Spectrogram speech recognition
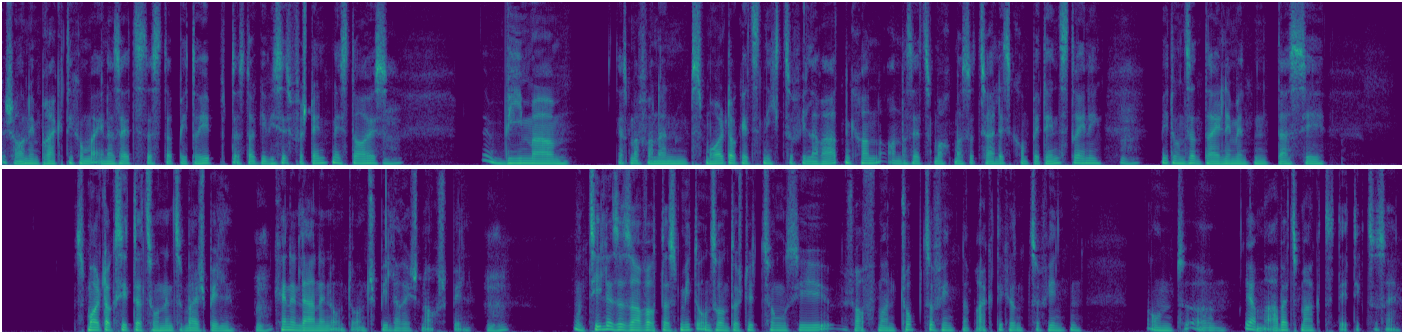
schauen im Praktikum einerseits, dass der Betrieb, dass da ein gewisses Verständnis da ist, Mhm. wie man dass man von einem Smalltalk jetzt nicht so viel erwarten kann. Andererseits machen wir soziales Kompetenztraining Mhm. mit unseren Teilnehmenden, dass sie Smalltalk-Situationen zum Beispiel Mhm. kennenlernen und, und spielerisch nachspielen. Mhm. Und Ziel ist es einfach, dass mit unserer Unterstützung sie schaffen, einen Job zu finden, ein Praktikum zu finden und ähm, ja, am Arbeitsmarkt tätig zu sein.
